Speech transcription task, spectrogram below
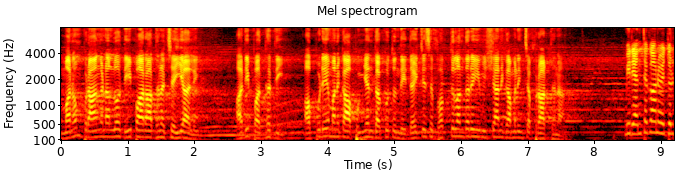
మనం ప్రాంగణంలో దీపారాధన చెయ్యాలి. అది పద్ధతి. అప్పుడే మనకు ఆ పుణ్యం దక్కుతుంది. దయచేసి భక్తులందరూ ఈ విషయాన్ని గమనించే ప్రార్థన. మీరు ఎంతగానో ఎదురు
